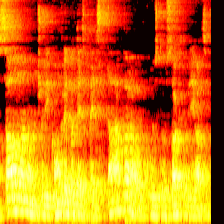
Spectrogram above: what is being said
Salamanam, viņš arī konkrēti pateica, pēc tā parauga, ko es to saku, tev jācer.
